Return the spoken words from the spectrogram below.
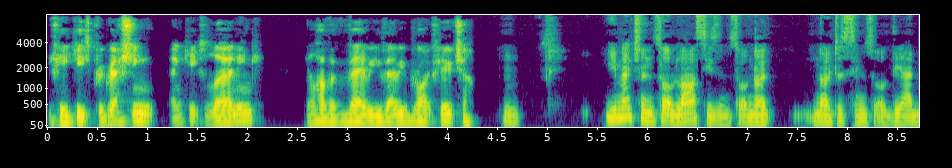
if he keeps progressing and keeps learning, he'll have a very, very bright future. Hmm. You mentioned sort of last season, sort of no, noticing sort of the ad,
